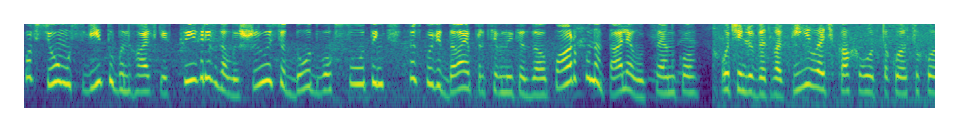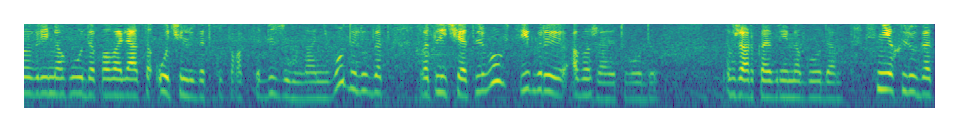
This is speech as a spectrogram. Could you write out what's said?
По всьому світу бенгальських тигрів залишилося до двох сотень, розповідає працівниця зоопарку Наталя Луценко. Очень любят в опилочках, вот такое сухое время года поваляться. Очень любят купаться, безумно они воду любят. В отличие от львов, тигры обожают воду в жаркое время года. Снег любят,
